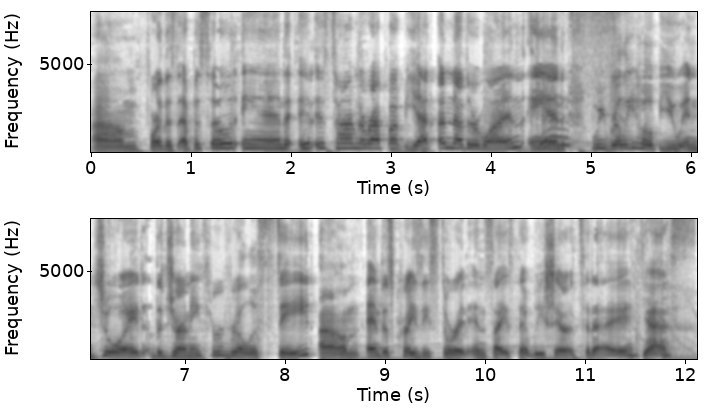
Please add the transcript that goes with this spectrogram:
um, for this episode. And it is time to wrap up yet another one. And Yes. we really hope you enjoyed the journey through real estate um, and this crazy story and insights that we shared today. Yes.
